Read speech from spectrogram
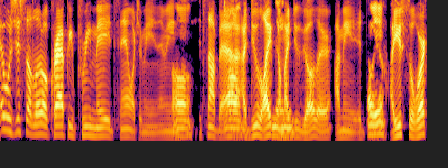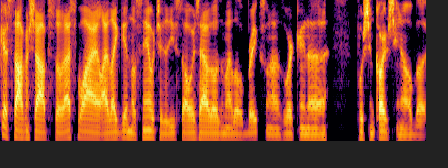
It was just a little crappy pre-made sandwich. I mean, I mean, uh, it's not bad. Um, I do like them. I do go there. I mean, it, oh yeah. I used to work at Stop and Shop, so that's why I like getting those sandwiches. I used to always have those in my little breaks when I was working, uh, pushing carts, you know. But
